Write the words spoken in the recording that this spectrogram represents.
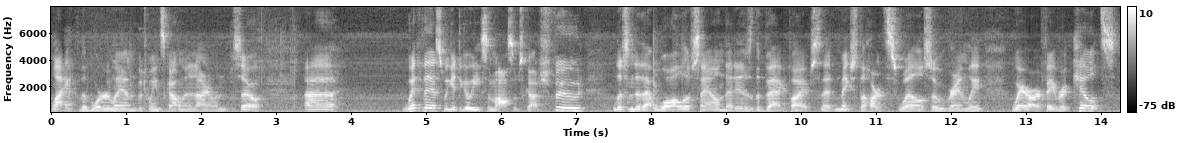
like the borderland between Scotland and Ireland. So, uh, with this, we get to go eat some awesome Scottish food, listen to that wall of sound that is the bagpipes that makes the heart swell so grandly, wear our favorite kilts,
